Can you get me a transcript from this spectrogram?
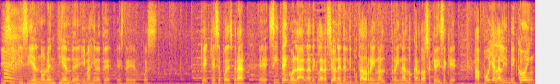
Y si, y si él no lo entiende, imagínate, este, pues ¿Qué, se puede esperar? Eh, sí tengo las declaraciones del diputado Reinaldo Cardoso que dice que apoya la ley Bitcoin,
